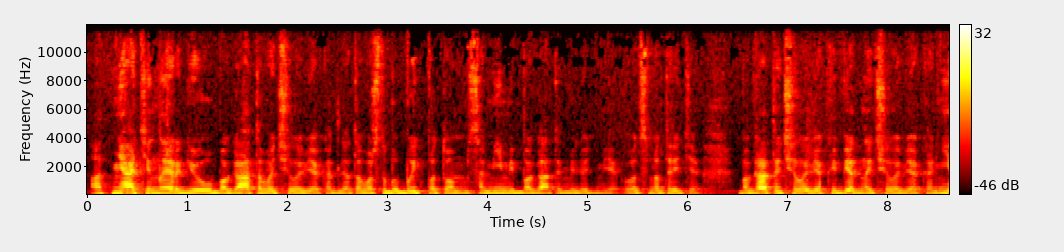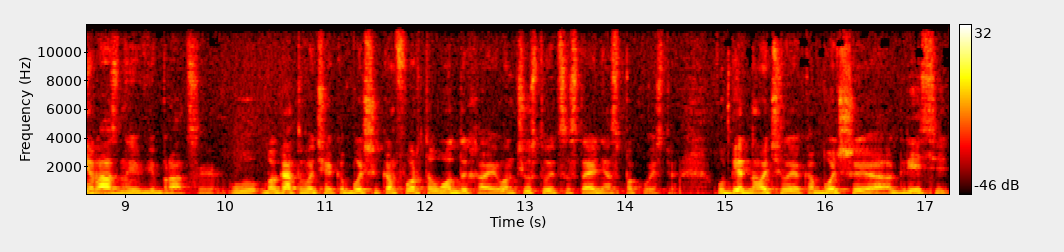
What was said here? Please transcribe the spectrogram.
отнять энергию у богатого человека для того, чтобы быть потом самими богатыми людьми. Вот смотрите, богатый человек и бедный человек, они разные вибрации. У богатого человека больше комфорта, отдыха, и он чувствует состояние спокойствия. У бедного человека больше агрессии,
